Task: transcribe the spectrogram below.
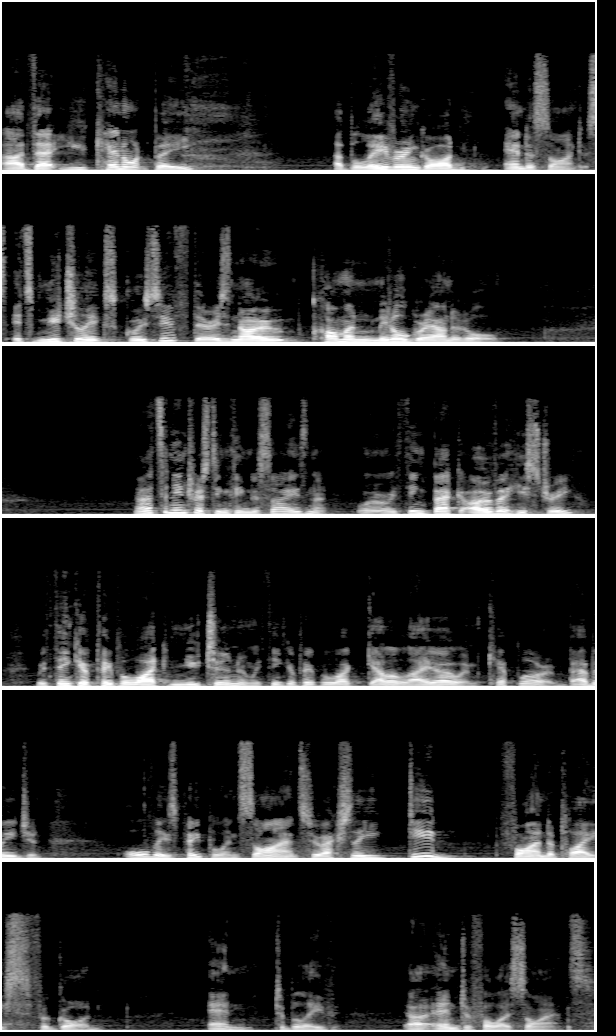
uh, that you cannot be a believer in God and a scientist. It's mutually exclusive. There is no common middle ground at all. Now, that's an interesting thing to say, isn't it? When we think back over history, we think of people like Newton and we think of people like Galileo and Kepler and Babbage and all these people in science who actually did find a place for God and to believe uh, and to follow science.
